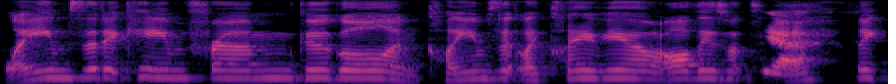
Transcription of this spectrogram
claims that it came from Google and claims that like Klaviyo, all these ones. Yeah. Like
